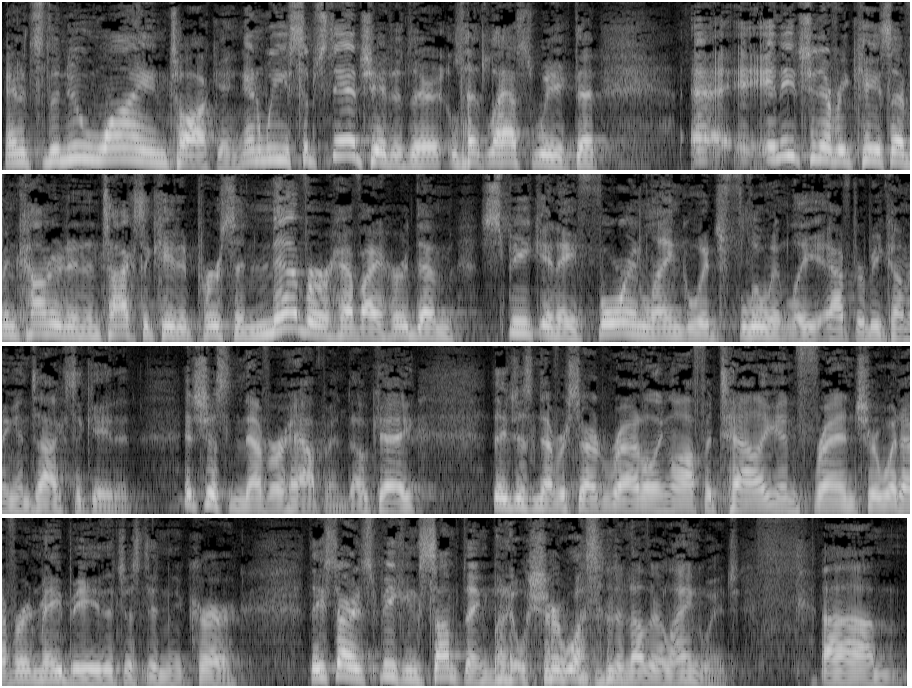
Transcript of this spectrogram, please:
And it's the new wine talking. And we substantiated there last week that uh, in each and every case I've encountered an intoxicated person, never have I heard them speak in a foreign language fluently after becoming intoxicated. It's just never happened, okay? They just never started rattling off Italian, French, or whatever it may be that just didn't occur. They started speaking something, but it sure wasn't another language. Um,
